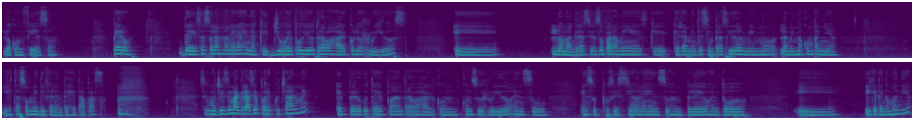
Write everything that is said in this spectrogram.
lo confieso. Pero de esas son las maneras en las que yo he podido trabajar con los ruidos. Eh, lo más gracioso para mí es que, que, realmente siempre ha sido el mismo, la misma compañía. Y estas son mis diferentes etapas. Así que muchísimas gracias por escucharme. Espero que ustedes puedan trabajar con, con su ruido en, su, en sus posiciones, en sus empleos, en todo. Y, y que tengan buen día.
